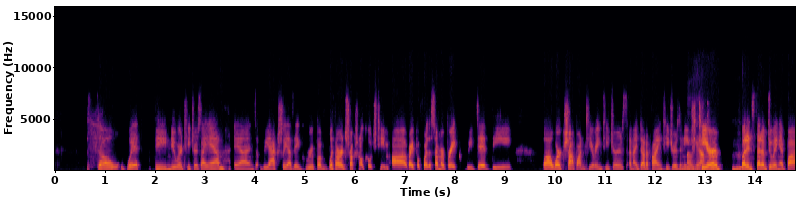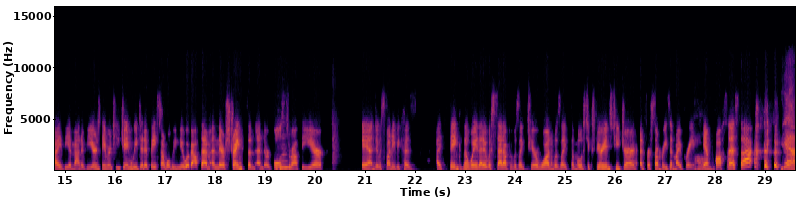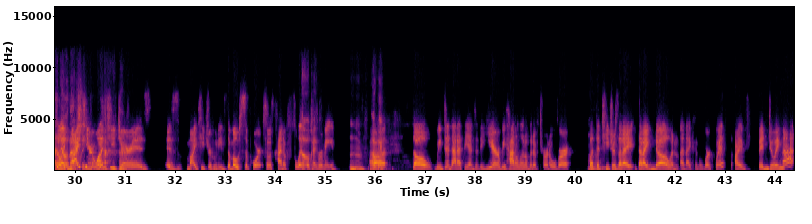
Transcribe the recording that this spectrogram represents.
so with the newer teachers i am and we actually as a group of with our instructional coach team uh, right before the summer break we did the uh, workshop on tiering teachers and identifying teachers in oh, each oh, yeah. tier mm-hmm. but instead of doing it by the amount of years they were teaching we did it based on what we knew about them and their strengths and, and their goals mm-hmm. throughout the year and it was funny because I think the way that it was set up, it was like tier one was like the most experienced teacher. And for some reason, my brain oh. can't process that. Yeah. so no, like my tier one yeah. teacher is is my teacher who needs the most support. So it's kind of flipped oh, okay. for me. Mm-hmm. Uh, okay. Uh, so we did that at the end of the year. We had a little bit of turnover, but mm-hmm. the teachers that I that I know and, and I can work with, I've been doing that.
